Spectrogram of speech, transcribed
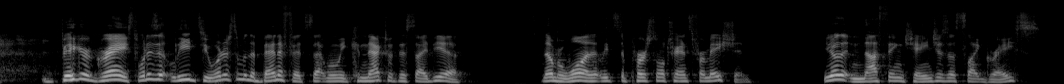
bigger grace what does it lead to? What are some of the benefits that when we connect with this idea? Number one it leads to personal transformation. You know that nothing changes us like grace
